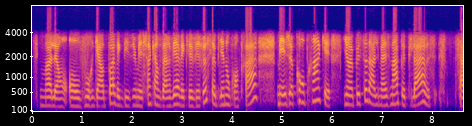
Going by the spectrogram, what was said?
stigma. Là. On, on vous regarde pas avec des yeux méchants quand vous arrivez avec le virus. Là, bien au contraire. Mais je comprends qu'il y a un peu ça dans l'imaginaire populaire ça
